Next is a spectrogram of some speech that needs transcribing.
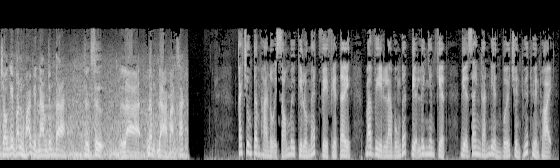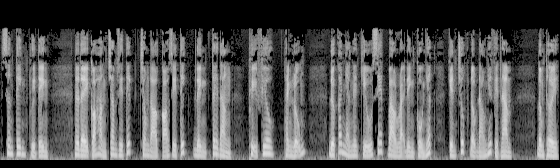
cho cái văn hóa Việt Nam chúng ta thực sự là đậm đà bản sắc. Cách trung tâm Hà Nội 60 km về phía tây, Ba Vì là vùng đất địa linh nhân kiệt, địa danh gắn liền với truyền thuyết huyền thoại Sơn Tinh, Thủy Tinh. Nơi đây có hàng trăm di tích, trong đó có di tích đình Tây Đằng, Thụy Phiêu, Thanh Lũng, được các nhà nghiên cứu xếp vào loại đình cổ nhất, kiến trúc độc đáo nhất Việt Nam. Đồng thời,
